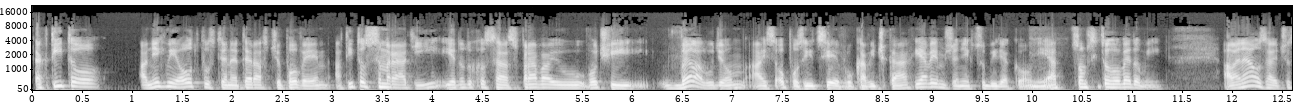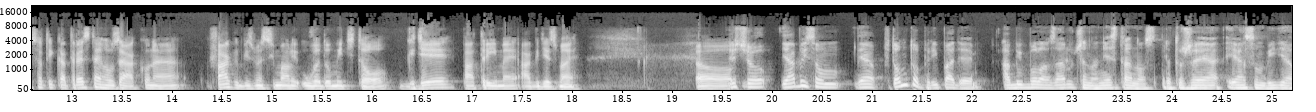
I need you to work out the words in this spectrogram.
tak títo, a nech mi je odpustené teraz, čo poviem, a títo smradí jednoducho sa správajú voči veľa ľuďom aj z opozície v rukavičkách. Ja viem, že nechcú byť ako oni, ja som si toho vedomý. Ale naozaj, čo sa týka trestného zákona, fakt by sme si mali uvedomiť to, kde patríme a kde sme. Uh, čo, ja by som, ja v tomto prípade, aby bola zaručená nestrannosť, pretože ja, ja som videl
